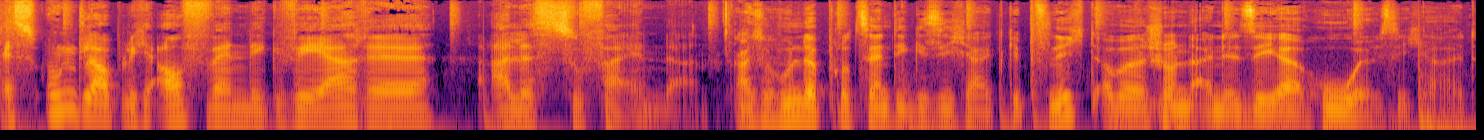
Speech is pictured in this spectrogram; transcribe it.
es unglaublich aufwendig wäre, alles zu verändern. Also hundertprozentige Sicherheit gibt es nicht, aber schon eine sehr hohe Sicherheit.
